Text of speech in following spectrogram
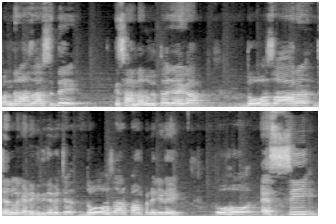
15000 ਸਿੱਧੇ ਕਿਸਾਨਾਂ ਨੂੰ ਦਿੱਤਾ ਜਾਏਗਾ। 2000 ਜਨਰਲ ਕੈਟਾਗਰੀ ਦੇ ਵਿੱਚ 2000 ਪੰਪ ਨੇ ਜਿਹੜੇ ਉਹ ਐਸਸੀ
